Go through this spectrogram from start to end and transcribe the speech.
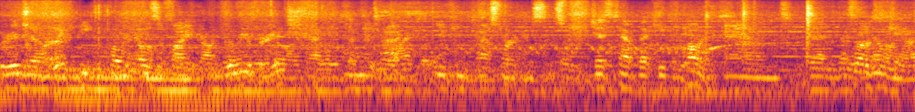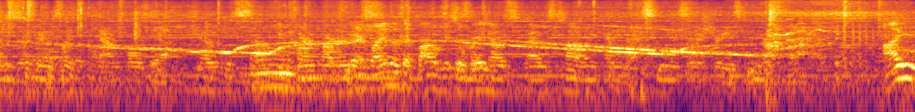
bridge you know, and like heat component. Hell is a fight. Move your bridge and little attack. You can cast for an instance, Just have that key component. and Then there's That's what no one thinking. else. I was like downfalls. Like it's some Yeah, why does that bottle get so big? I was, I was telling him that skin symmetry is not bad. I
